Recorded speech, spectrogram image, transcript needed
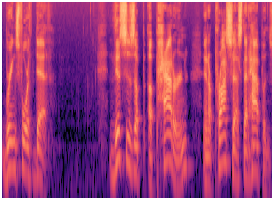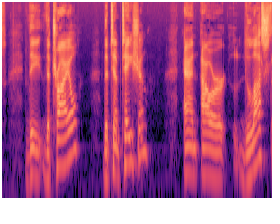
brings forth death. This is a, a pattern and a process that happens. The, the trial, the temptation, and our lust,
